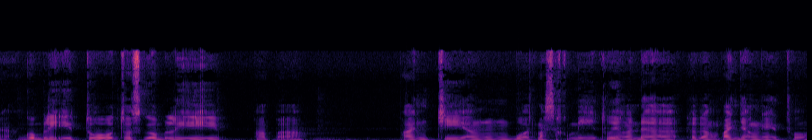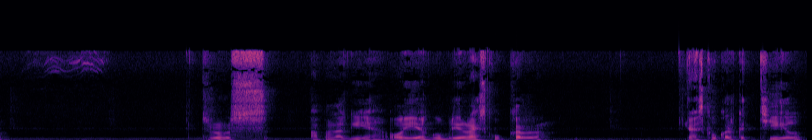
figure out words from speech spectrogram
Nah gue beli itu terus gue beli apa panci yang buat masak mie itu yang ada gagang panjangnya itu. Terus apa lagi ya? Oh iya gue beli rice cooker. Rice cooker kecil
